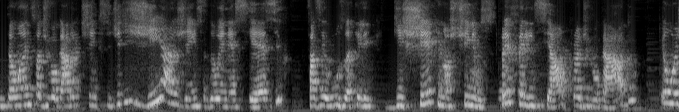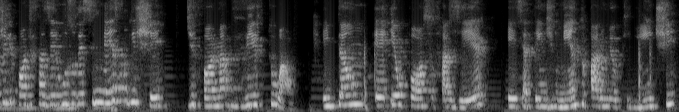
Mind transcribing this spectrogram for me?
Então, antes o advogado tinha que se dirigir à agência do INSS, fazer uso daquele guichê que nós tínhamos preferencial para o advogado, e hoje ele pode fazer uso desse mesmo guichê de forma virtual. Então, é, eu posso fazer esse atendimento para o meu cliente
